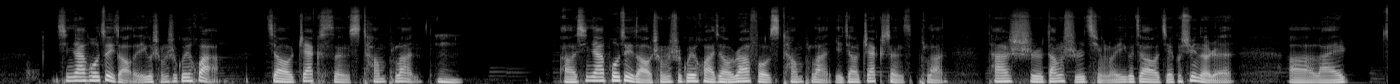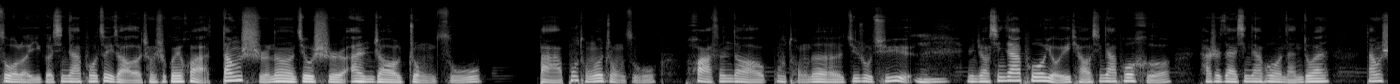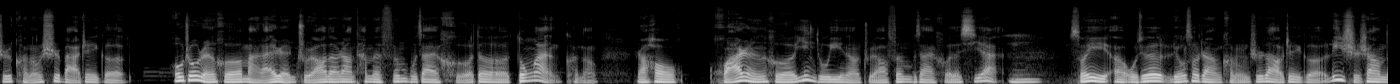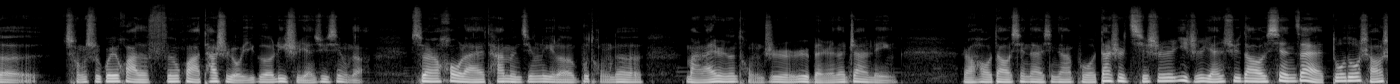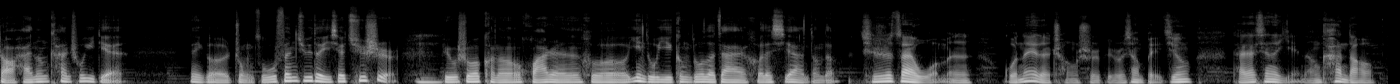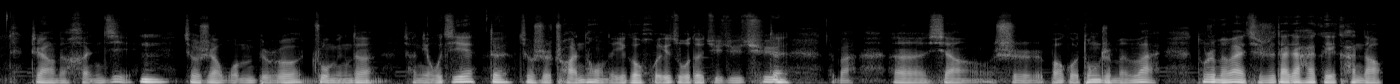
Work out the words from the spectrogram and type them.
新加坡最早的一个城市规划，叫 Jackson's Town Plan。嗯啊，新加坡最早城市规划叫 Raffles Town Plan，也叫 Jackson's Plan。他是当时请了一个叫杰克逊的人，啊、来做了一个新加坡最早的城市规划。当时呢，就是按照种族，把不同的种族划分到不同的居住区域。嗯因为你知道新加坡有一条新加坡河，它是在新加坡的南端，当时可能是把这个欧洲人和马来人主要的让他们分布在河的东岸，可能，然后华人和印度裔呢主要分布在河的西岸。嗯所以呃，我觉得刘所长可能知道这个历史上的城市规划的分化，它是有一个历史延续性的。虽然后来他们经历了不同的马来人的统治、日本人的占领，然后到现在新加坡，但是其实一直延续到现在，多多少少还能看出一点那个种族分居的一些趋势。嗯比如说，可能华人和印度裔更多的在河的西岸等等。其实，在我们国内的城市，比如像北京，大家现在也能看到这样的痕迹，嗯，就是我们比如说著名的像牛街，对。就是传统的一个回族的聚居区，对，对吧？呃，像是包括东直门外，东直门外其实大家还可以看到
